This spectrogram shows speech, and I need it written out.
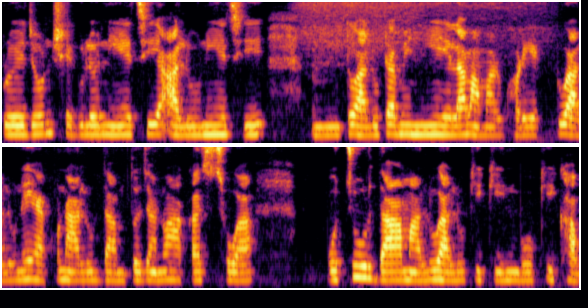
প্রয়োজন সেগুলো নিয়েছি, আলু নিয়েছি। তো আলুটা আমি নিয়ে এলাম। আমার ঘরে একটু আলু নেই। এখন আলুর দাম তো জানো, আকাশ ছোঁয়া। প্রচুর দাম আলু আলু কি কিনবো, কি খাব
